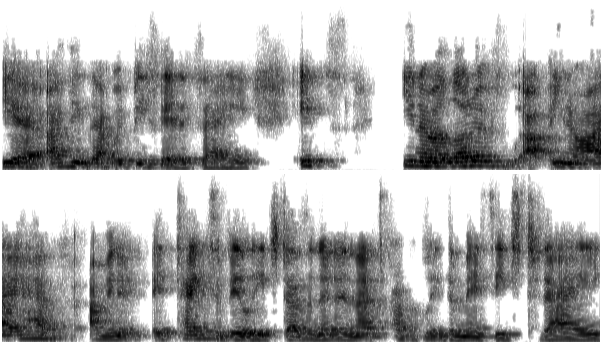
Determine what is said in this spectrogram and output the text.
Yeah, I think that would be fair to say. It's, you know, a lot of, uh, you know, I have, I mean, it, it, takes a village, doesn't it? And that's probably the message today.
